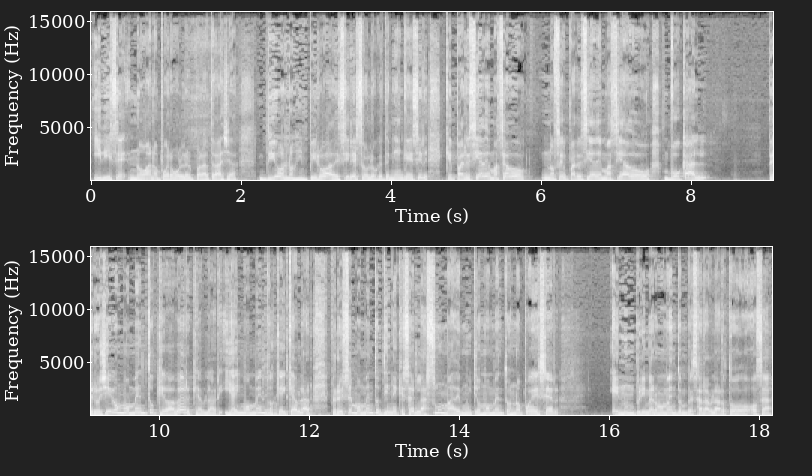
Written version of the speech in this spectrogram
Y dice: No van a poder volver para atrás ya. Dios los inspiró a decir eso, lo que tenían que decir, que parecía demasiado, no sé, parecía demasiado vocal, pero llega un momento que va a haber que hablar y hay momentos que hay que hablar, pero ese momento tiene que ser la suma de muchos momentos, no puede ser en un primer momento empezar a hablar todo, o sea,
